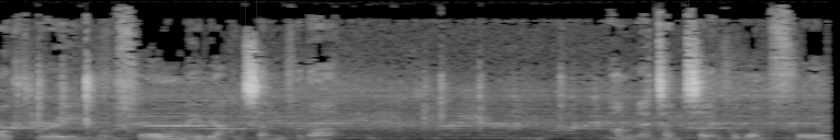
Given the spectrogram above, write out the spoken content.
1,3, 1,4, maybe I could sell them for that. I'm going to attempt to sell him for 1,4.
